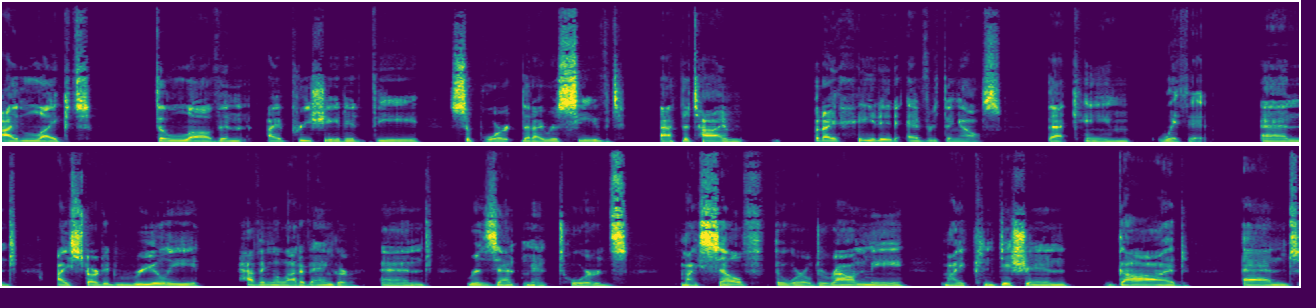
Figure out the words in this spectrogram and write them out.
I liked the love and I appreciated the support that I received at the time, but I hated everything else that came with it. And I started really having a lot of anger and resentment towards myself, the world around me, my condition, God, and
